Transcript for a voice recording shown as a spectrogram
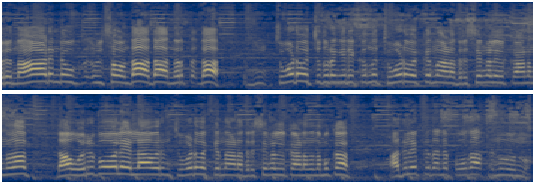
ഒരു നാടിന്റെ ഉത്സവം ദാ ദാ നിർത്ത ദാ ചുവട് വെച്ച് തുടങ്ങിയിരിക്കുന്നു. ചുവട് വെക്കുന്നതാണ് ദൃശ്യങ്ങളിൽ കാണുന്നത്. ദാ ഒരുപോലെ എല്ലാവരും ചുവട് വെക്കുന്നതാണ് ദൃശ്യങ്ങളിൽ കാണുന്നത് നമുക്ക് അതിലേക്ക് തന്നെ പോകാം എന്ന് തോന്നുന്നു.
